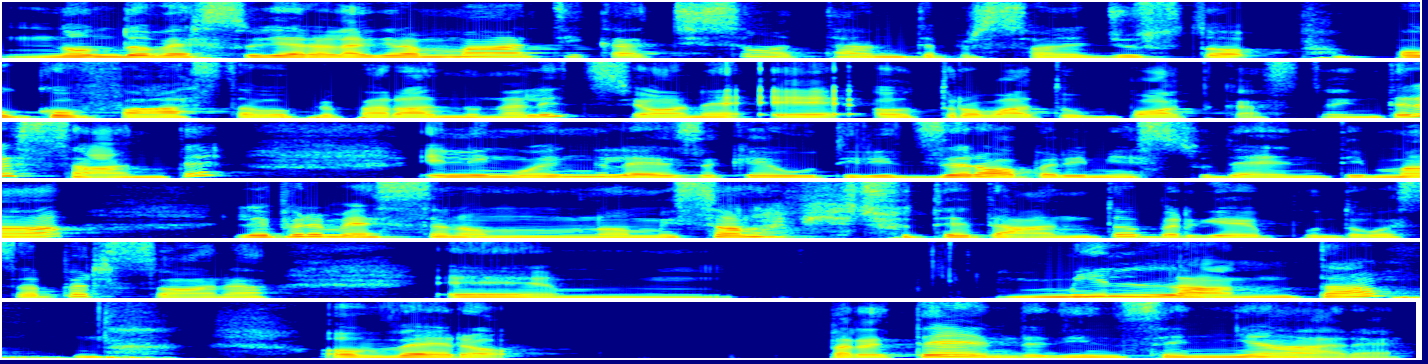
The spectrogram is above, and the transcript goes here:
non dover studiare la grammatica. Ci sono tante persone, giusto poco fa stavo preparando una lezione e ho trovato un podcast interessante in lingua inglese che utilizzerò per i miei studenti, ma le premesse non, non mi sono piaciute tanto perché appunto questa persona ehm, millanta, ovvero pretende di insegnare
